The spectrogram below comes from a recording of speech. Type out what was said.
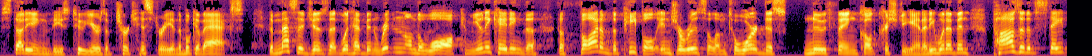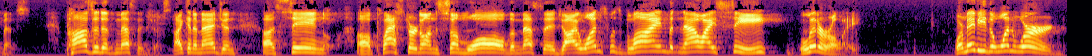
studying these two years of church history in the book of Acts. The messages that would have been written on the wall communicating the, the thought of the people in Jerusalem toward this new thing called Christianity would have been positive statements, positive messages. I can imagine uh, seeing uh, plastered on some wall the message, I once was blind, but now I see, literally. Or maybe the one word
